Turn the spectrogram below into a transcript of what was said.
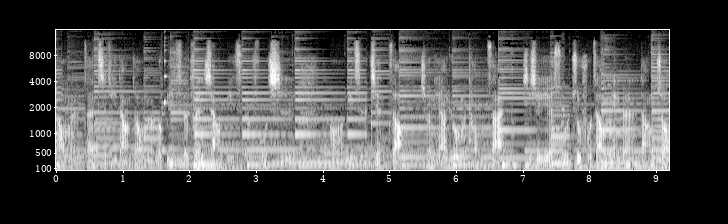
让我们在肢体当中，我们能够彼此的分享，彼此的扶持。啊，彼此的建造。求你要与我们同在。谢谢耶稣，祝福在我们每个人当中，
